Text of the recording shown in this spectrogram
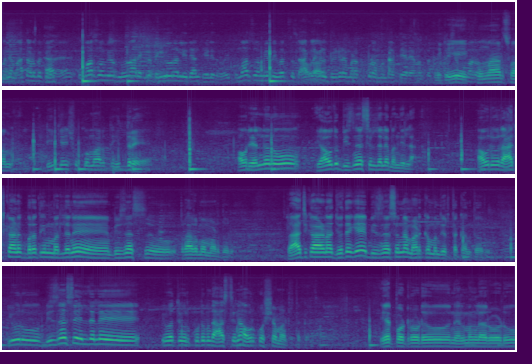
ಮೊನ್ನೆ ಮಾತಾಡ್ಬೇಕಾದ್ರೆ ಕುಮಾರಸ್ವಾಮಿ ಅವರು ನೂರಾರು ಎಕರೆ ಬೆಂಗಳೂರಲ್ಲಿ ಇದೆ ಅಂತ ಹೇಳಿದ್ರು. ಈ ಕುಮಾರಸ್ವಾಮಿ ಅವರು ಇವತ್ತು ದಾಖಲೆಗಳು ಬಿಡುಗಡೆ ಮಾಡಕ್ಕೆ ಕೂಡ ಮುಂದಾಗ್ತಿದ್ದಾರೆ ಅನ್ನೋಂಥದ್ದು ಈ ಕುಮಾರಸ್ವಾಮಿ ಡಿ ಕೆ ಶಿವಕುಮಾರ್ ಇದ್ದರೆ ಎಲ್ಲೂ ಯಾವುದು ಬಿಸ್ನೆಸ್ ಇಲ್ದಲೇ ಬಂದಿಲ್ಲ. ಅವರು ರಾಜಕಾರಣಕ್ಕೆ ಬರೋದಕ್ಕಿಂತ ಮೊದಲೇ ಬಿಸ್ನೆಸ್ ಪ್ರಾರಂಭ ಮಾಡಿದವರು. ರಾಜಕಾರಣ ಜೊತೆಗೆ ಬಿಸ್ನೆಸ್ಸನ್ನು ಮಾಡ್ಕೊಂಬಂದಿರ್ತಕ್ಕಂಥವ್ರು. ಇವರು ಬಿಸ್ನೆಸ್ಸೇ ಇಲ್ದಲೇ ಇವತ್ತು ಇವ್ರ ಕುಟುಂಬದ ಆಸ್ತಿನ ಅವ್ರು ಕ್ವಶನ್ ಮಾಡಿರ್ತಕ್ಕಂಥ airport road, Nelamangala road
